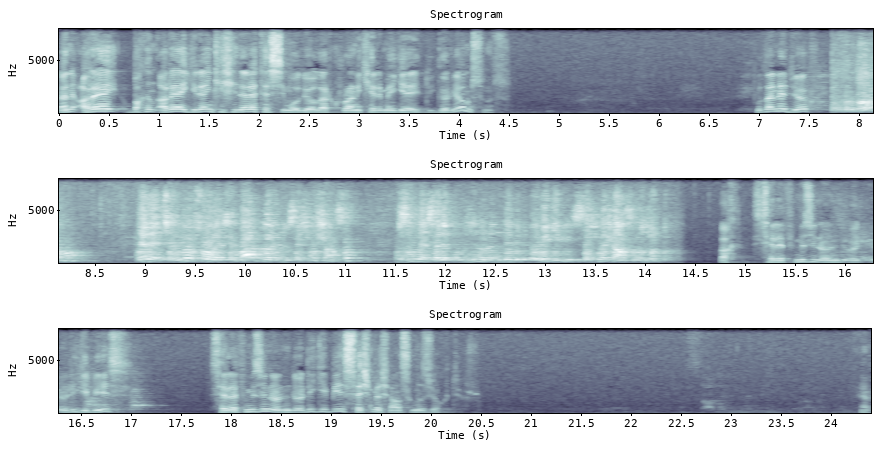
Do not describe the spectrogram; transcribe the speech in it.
yani araya bakın araya giren kişilere teslim oluyorlar. Kur'an-ı Kerim'e görüyor musunuz? Burada ne diyor? Oraya çevir. Var mı ölünün seçme şansı? Bizim de selefimizin önünde bir ölü gibiyiz. Seçme şansımız yok. Bak selefimizin önünde ölü, ölü gibiyiz. Selefimizin önünde ölü gibiyiz. Seçme şansımız yok diyor. Evet.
